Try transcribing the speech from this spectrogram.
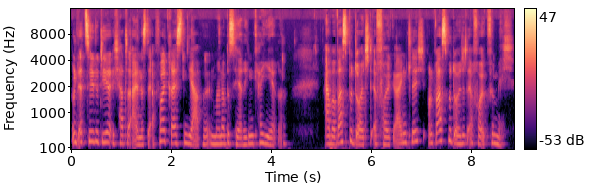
und erzähle dir, ich hatte eines der erfolgreichsten Jahre in meiner bisherigen Karriere. Aber was bedeutet Erfolg eigentlich und was bedeutet Erfolg für mich?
